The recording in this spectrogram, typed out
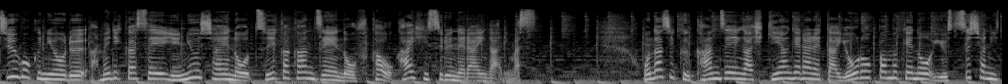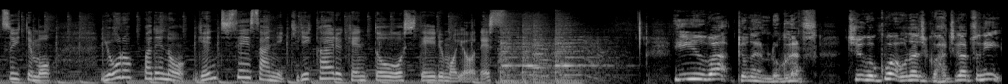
中国によるアメリカ製輸入車への追加関税の負荷を回避する狙いがあります同じく関税が引き上げられたヨーロッパ向けの輸出車についてもヨーロッパでの現地生産に切り替える検討をしている模様です EU は去年6月、中国は同じく8月に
